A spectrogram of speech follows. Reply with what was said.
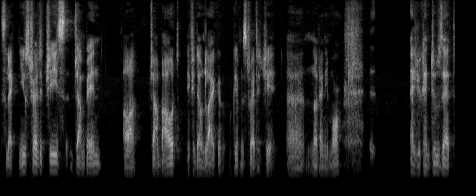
select new strategies, jump in or jump out if you don't like a given strategy, uh, not anymore. And you can do that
